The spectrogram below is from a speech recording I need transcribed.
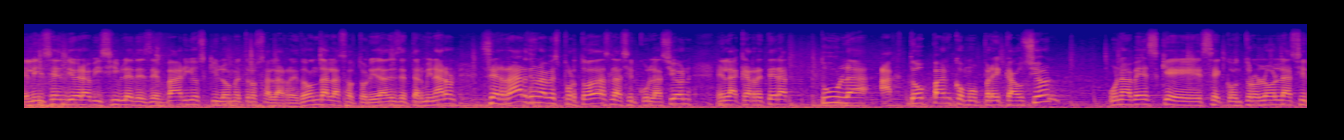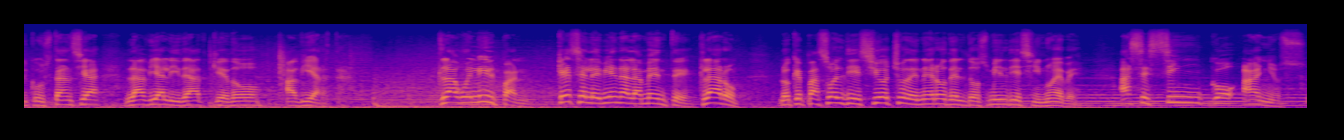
El incendio era visible desde varios kilómetros a la redonda. Las autoridades determinaron cerrar de una vez por todas la circulación en la carretera Tula-Actopan como precaución. Una vez que se controló la circunstancia, la vialidad quedó abierta. Tlahuelilpan, ¿qué se le viene a la mente? Claro, lo que pasó el 18 de enero del 2019, hace cinco años.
